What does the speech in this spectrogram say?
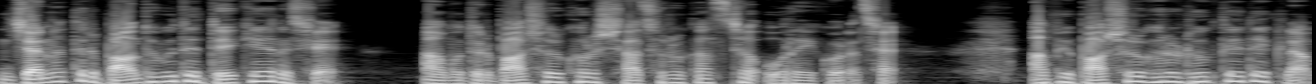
জান্নাতের বান্ধবীদের ডেকে এনেছে, আমাদের বাসর ঘর সাজানোর কাজটা ওরাই করেছে। আমি বাসর ঘরে ঢুকতেই দেখলাম,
